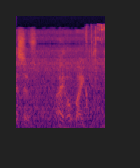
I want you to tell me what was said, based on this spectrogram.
Impressive. I hope I...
